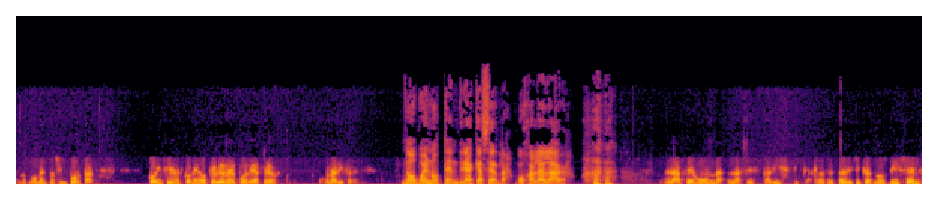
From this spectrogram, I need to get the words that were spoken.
en los momentos importantes. ¿Coincides conmigo que Leonel podría hacer una diferencia? No, bueno, tendría que hacerla. Ojalá la haga. la segunda, las estadísticas. Las estadísticas nos dicen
